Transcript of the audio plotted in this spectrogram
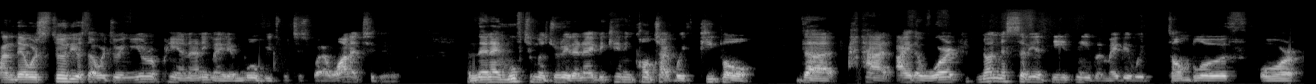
and there were studios that were doing european animated movies which is what i wanted to do. And then i moved to madrid and i became in contact with people that had either worked not necessarily at disney but maybe with don bluth or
